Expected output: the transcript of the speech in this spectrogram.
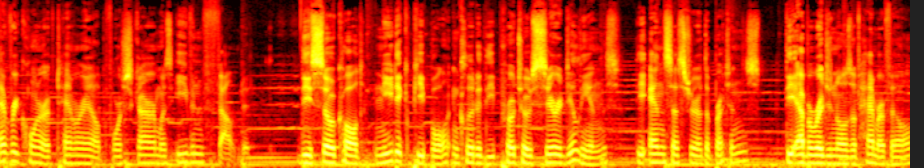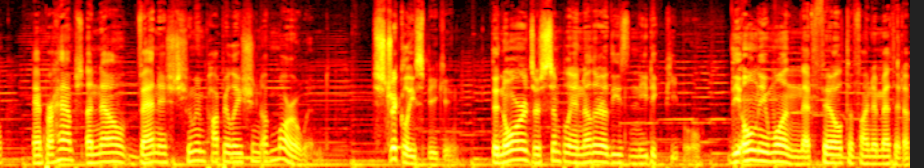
every corner of Tamriel before Skyrim was even founded. These so called Nedic people included the Proto Cyrodiilians, the ancestor of the Bretons, the Aboriginals of Hammerfell, and perhaps a now vanished human population of Morrowind. Strictly speaking, the Nords are simply another of these Nedic people, the only one that failed to find a method of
